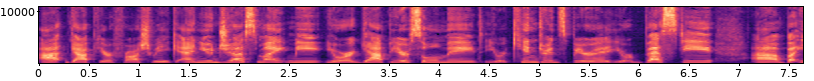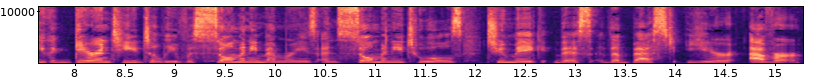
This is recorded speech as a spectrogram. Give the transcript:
at Gap Year Frosh Week, and you just might meet your Gap Year soulmate, your kindred spirit, your bestie, uh, but you could guaranteed to leave with so many memories and so many tools to make this the best year ever.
